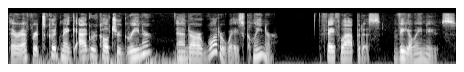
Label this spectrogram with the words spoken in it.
Their efforts could make agriculture greener and our waterways cleaner. Faith Lapidus, VOA News.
